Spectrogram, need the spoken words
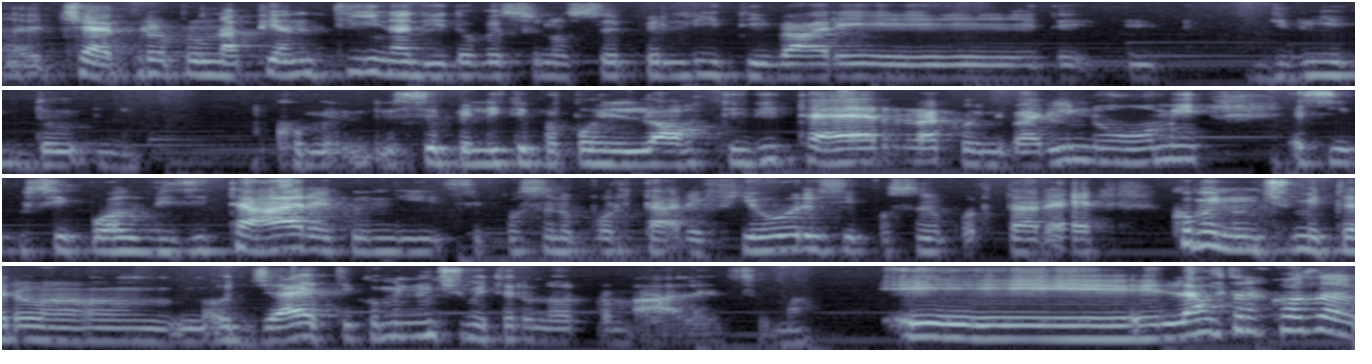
eh, c'è proprio una piantina di dove sono seppelliti i vari di, di, di, come, seppelliti proprio in lotti di terra con i vari nomi e si, si, può visitare, quindi si possono portare fiori, si possono portare come in un cimitero oggetti, come in un cimitero normale, insomma. E l'altra cosa,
